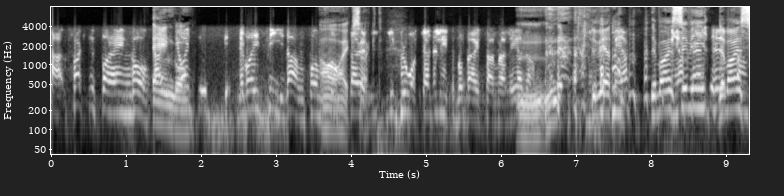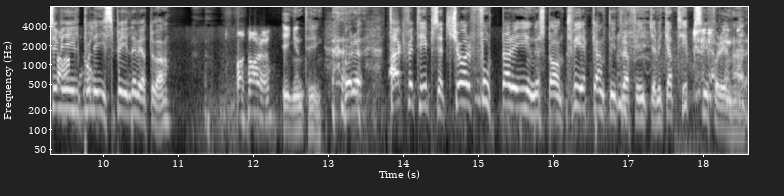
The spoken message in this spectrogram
Ja, faktiskt bara en gång. En Nej, det gång. var inte- Det var i sidan på en Ja, exakt. Vi bråkade lite på Bergshamraleden. Mm, men det, du vet, det var en civil, det var en civil polisbil, det vet du va? Vad sa du? Ingenting. Hörru, tack för tipset. Kör fortare i innerstan, tveka inte i trafiken. Vilka tips vi får in här.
